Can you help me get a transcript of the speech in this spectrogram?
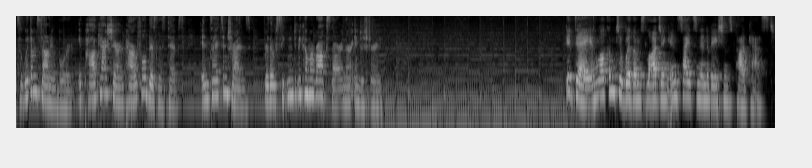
to Withum Sounding Board, a podcast sharing powerful business tips, insights, and trends for those seeking to become a rock star in their industry. Good day, and welcome to Withum's Lodging Insights and Innovations podcast.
